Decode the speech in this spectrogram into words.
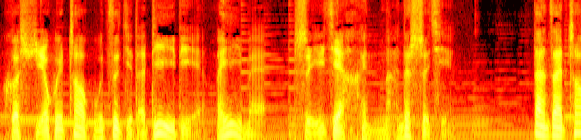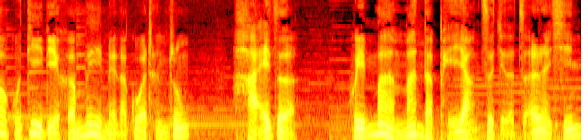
和学会照顾自己的弟弟妹妹是一件很难的事情，但在照顾弟弟和妹妹的过程中，孩子会慢慢的培养自己的责任心，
